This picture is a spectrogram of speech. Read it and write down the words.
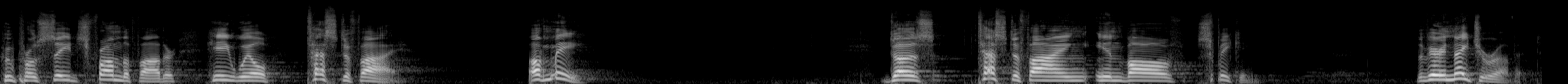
who proceeds from the Father, he will testify of me. Does testifying involve speaking? The very nature of it.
